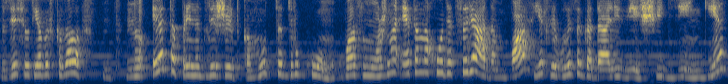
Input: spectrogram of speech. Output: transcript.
Но здесь вот я бы сказала, но это принадлежит кому-то другому. Возможно, это находится рядом вас, если вы загадали вещи, деньги –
